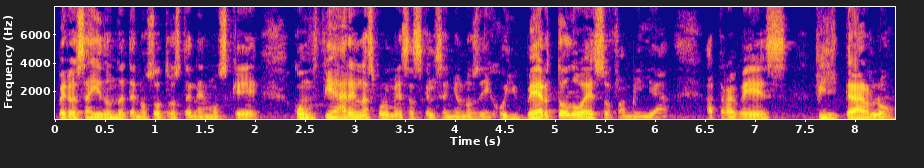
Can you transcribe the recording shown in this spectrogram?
Pero es ahí donde nosotros tenemos que confiar en las promesas que el Señor nos dijo y ver todo eso, familia, a través, filtrarlo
